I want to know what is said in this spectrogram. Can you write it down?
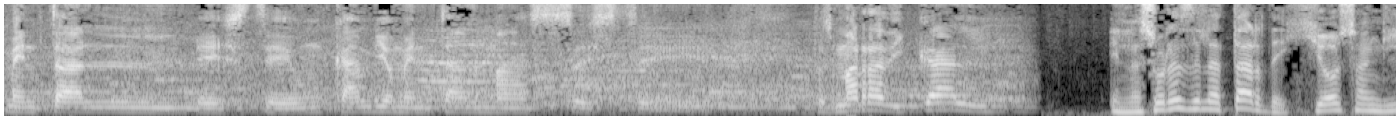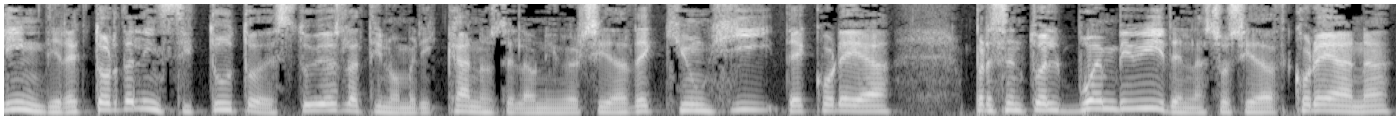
mental, este, un cambio mental más, este, pues más radical. En las horas de la tarde, Hyo Sang-lim, director del Instituto de Estudios Latinoamericanos de la Universidad de Kyung-hee de Corea, presentó el buen vivir en la sociedad coreana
